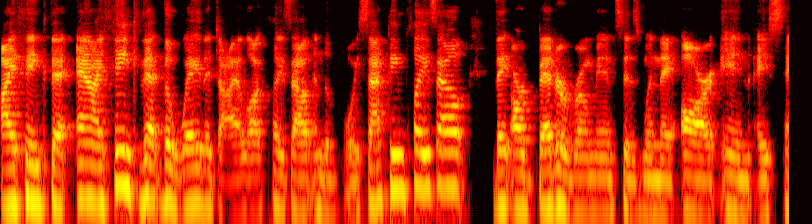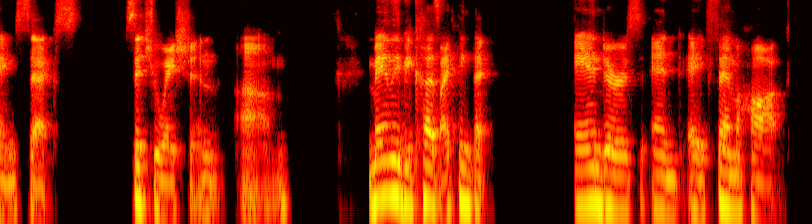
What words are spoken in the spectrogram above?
I think that, and I think that the way the dialogue plays out and the voice acting plays out, they are better romances when they are in a same sex situation. Um, mainly because I think that Anders and a femhawke,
